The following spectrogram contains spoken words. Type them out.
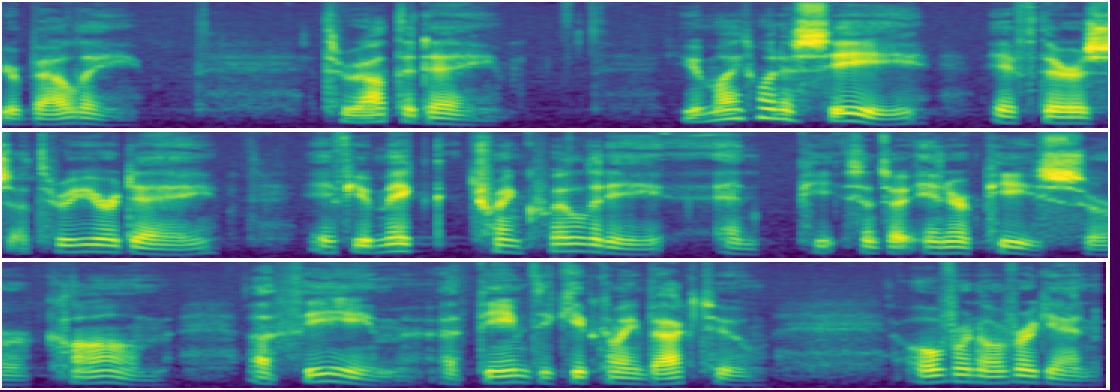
your belly throughout the day. You might want to see if there's through your day, if you make tranquility and peace, sense of inner peace or calm a theme, a theme to keep coming back to over and over again.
